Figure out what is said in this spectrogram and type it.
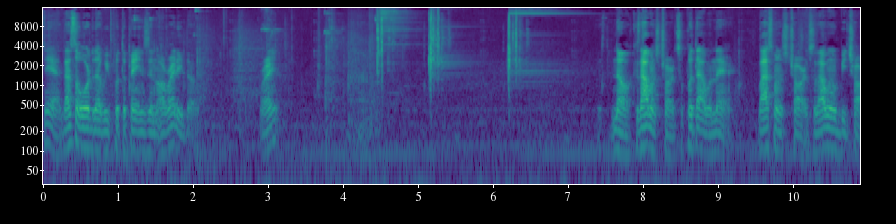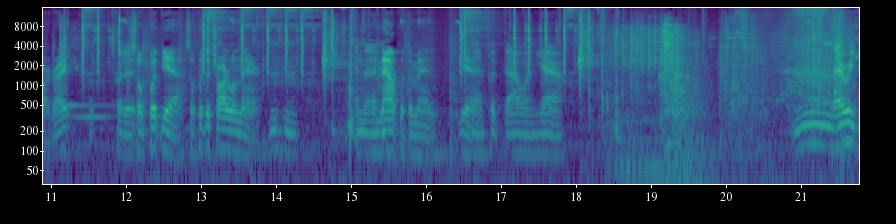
Yeah, that's the order that we put the paintings in already though, right? No, because that one's charred. So put that one there. Last one is charred, so that one would be charred, right? So put it. So put yeah. So put the charred one there, hmm And then and now put the man. Yeah. and put that one. Yeah. Mm, there we go.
